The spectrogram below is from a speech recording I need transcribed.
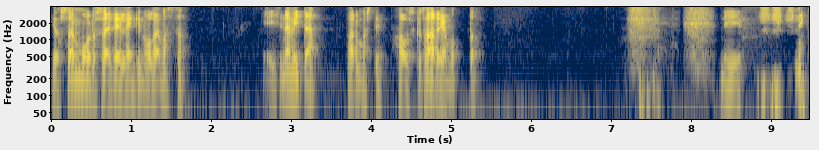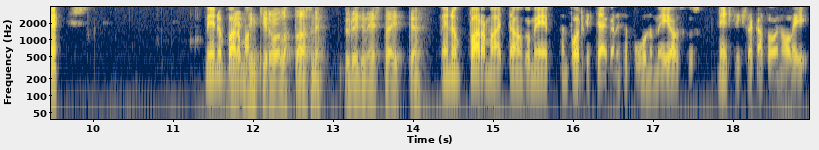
jossain muodossa edelleenkin olemassa. Ei siinä mitään. Varmasti hauska sarja, mutta niin. me en ole varma. Ensin kiroilla taas, niin yritin estää itseään. Me en ole varma, että onko me tämän podcastin aikana puhunut. Me joskus Netflixistä katoin, oli,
